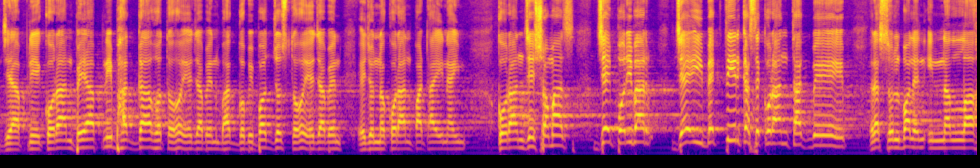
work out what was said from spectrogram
যে আপনি কোরআন পেয়ে আপনি ভাগ্যাহত হয়ে যাবেন, ভাগ্য বিপর্যস্ত হয়ে যাবেন, এজন্য কোরআন পাঠাই নাই। কোরআন যে সমাজ, যে পরিবার, যেই ব্যক্তির কাছে কোরআন থাকবে, রাসূল বলেন, ইন্নাল্লাহ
